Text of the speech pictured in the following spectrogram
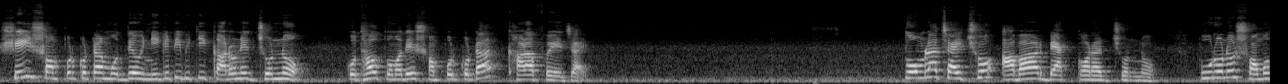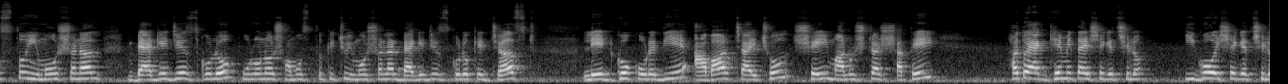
সেই সম্পর্কটার মধ্যে ওই নেগেটিভিটি কারণের জন্য কোথাও তোমাদের সম্পর্কটা খারাপ হয়ে যায়। তোমরা চাইছো আবার ব্যাক করার জন্য। পুরনো সমস্ত ইমোশনাল ব্যাগেজেসগুলো পুরনো সমস্ত কিছু ইমোশনাল ব্যাগেজেসগুলোকে জাস্ট লেট গো করে দিয়ে আবার চাইছো সেই মানুষটার সাথেই হয়তো একঘেয়েমিতা এসে গেছিল ইগো এসে গেছিল,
